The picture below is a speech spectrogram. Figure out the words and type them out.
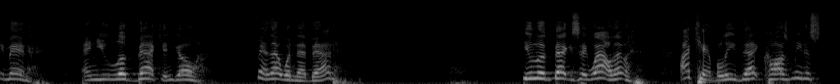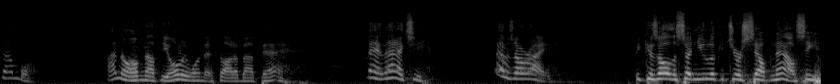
Amen. And you look back and go, man, that wasn't that bad. You look back and say, wow, that, I can't believe that caused me to stumble. I know I'm not the only one that thought about that. Man, that actually, that was all right. Because all of a sudden you look at yourself now. See,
